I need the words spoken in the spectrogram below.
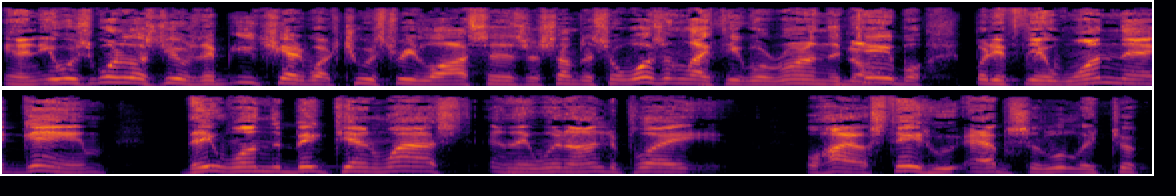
and it was one of those deals. They each had what two or three losses or something, so it wasn't like they were running the No. table. But if they won that game, they won the Big Ten West, and they went on to play Ohio State, who absolutely took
